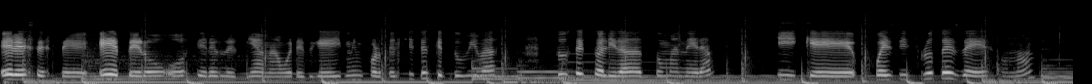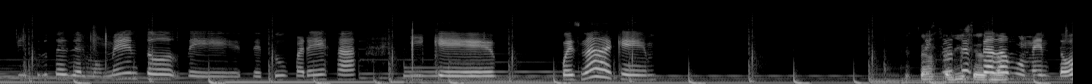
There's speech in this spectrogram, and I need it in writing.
eres este hetero o si eres lesbiana o eres gay, no importa. El chiste es que tú vivas tu sexualidad a tu manera y que pues disfrutes de eso, ¿no? Disfrutes del momento, de, tu pareja y que pues nada, que estén felices, cada momento,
